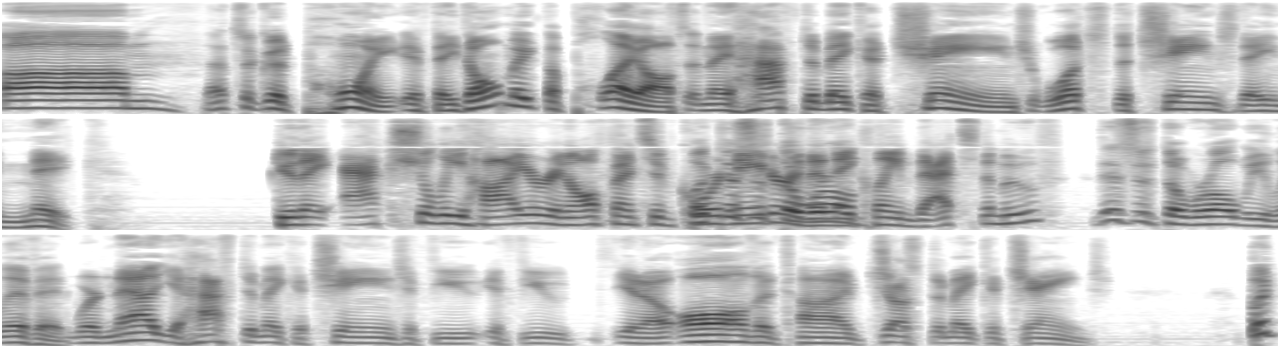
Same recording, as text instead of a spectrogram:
Um, that's a good point. If they don't make the playoffs and they have to make a change, what's the change they make? Do they actually hire an offensive But this is coordinator the and then they claim that's the move? This is the world we live in, where now you have to make a change if you if you you know all the time just to make a change. But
